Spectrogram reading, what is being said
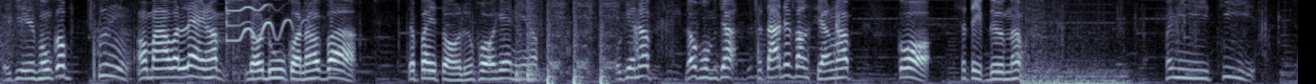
โอเคผมก็เพิ่งเอามาวันแรกนะครับเดี๋ยวดูก่อนนะครับว่าจะไปต่อหรือพอแค่นี้นะครับ โอเคนะครับ แล้วผมจะสตาร์ทให้ฟังเสียงนะครับ ก็สเต็ปเดิมนะครับ ไม่มีที่ส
